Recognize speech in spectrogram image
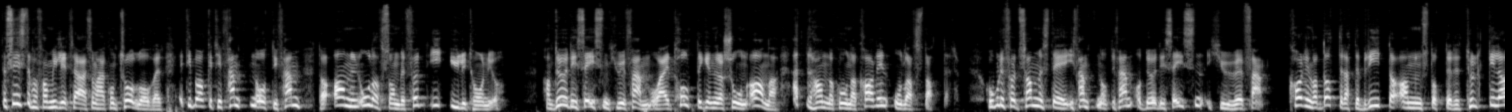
Det siste på familietreet som jeg har kontroll over, er tilbake til 1585, da Anund Olafsson ble født i Ylitornio. Han døde i 1625 og er tolvte generasjon Ana etter han og kona Karin Olavsdatter. Hun ble født samme sted i 1585 og døde i 1625. Karin var datter etter Brita Anundsdotter Tulkila,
